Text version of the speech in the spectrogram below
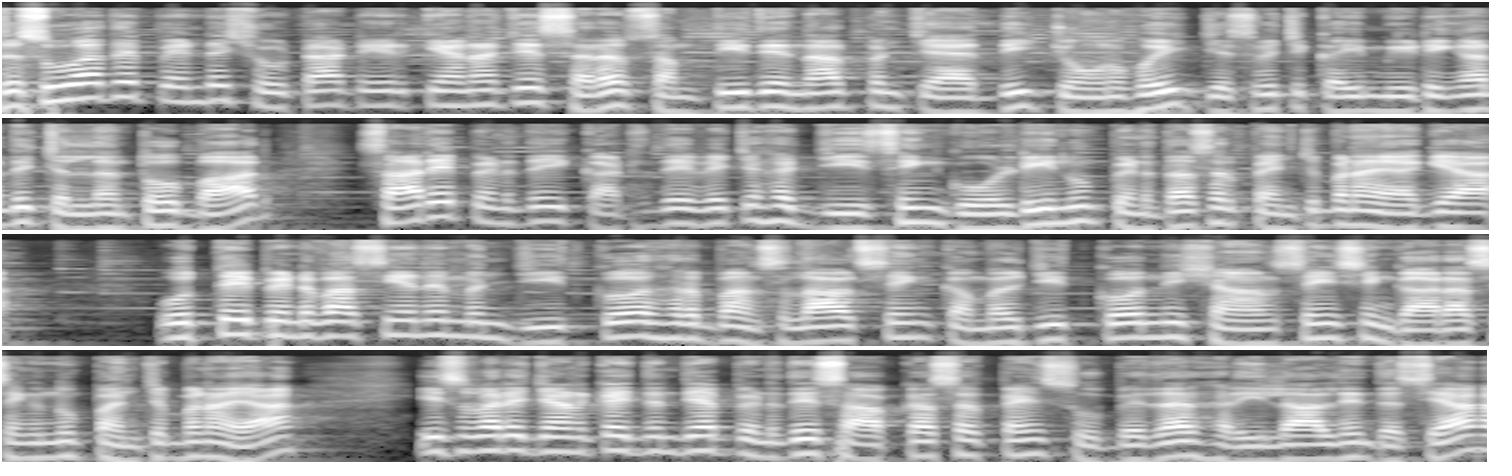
ਦਸੂਆ ਦੇ ਪਿੰਡ ਛੋਟਾ ਟੇਰਕਿਆਣਾ 'ਚ ਸਰਬਸੰਮਤੀ ਦੇ ਨਾਲ ਪੰਚਾਇਤ ਦੀ ਚੋਣ ਹੋਈ, ਜਿਸ ਵਿੱਚ ਕਈ ਮੀਟਿੰਗਾਂ ਦੇ ਚੱਲਣ ਤੋਂ ਬਾਅਦ ਸਾਰੇ ਪਿੰਡ ਦੇ ਇਕੱਠ ਦੇ ਵਿੱਚ ਹਰਜੀਤ ਸਿੰਘ ਗੋਲਡੀ ਨੂੰ ਪਿੰਡ ਦਾ ਸਰਪੰਚ ਬਣਾਇਆ ਗਿਆ। ਉੱਥੇ ਪਿੰਡ ਵਾਸੀਆਂ ਨੇ ਮਨਜੀਤ ਕੌਰ, ਹਰਬੰਸ ਲਾਲ ਸਿੰਘ, ਕਮਲਜੀਤ ਕੌਰ, ਨਿਸ਼ਾਨ ਸਿੰਘ, ਸਿੰਗਾਰਾ ਸਿੰਘ ਨੂੰ ਪੰਚ ਬਣਾਇਆ। ਇਸ ਬਾਰੇ ਜਾਣਕਾਰੀ ਦਿੰਦਿਆਂ ਪਿੰਡ ਦੇ ਸਾਬਕਾ ਸਰਪੰਚ ਸੂਬੇਦਾਰ ਹਰੀ ਲਾਲ ਨੇ ਦੱਸਿਆ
